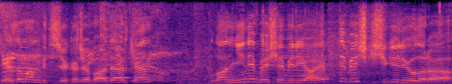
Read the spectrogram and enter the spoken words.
Ne zaman bitecek acaba derken Ulan yine 5'e 1 ya. Hep de 5 kişi geliyorlar ha.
